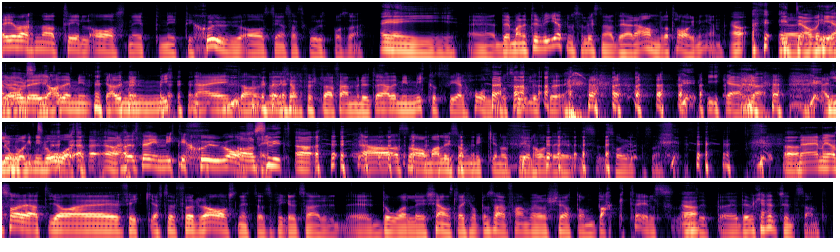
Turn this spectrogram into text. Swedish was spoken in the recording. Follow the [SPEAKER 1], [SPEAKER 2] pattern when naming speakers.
[SPEAKER 1] Hej och välkomna till avsnitt 97 av Sten, sax, godispåse.
[SPEAKER 2] Hej, hej!
[SPEAKER 1] Eh, det man inte vet nu som lyssnar, det här är andra tagningen.
[SPEAKER 2] Ja, inte av
[SPEAKER 1] Eh,
[SPEAKER 2] hela
[SPEAKER 1] jag,
[SPEAKER 2] avsnittet.
[SPEAKER 1] jag hade min, jag hade min mick, nej, inte men kanske första fem minuter. Jag hade min mick åt fel håll. Otroligt
[SPEAKER 2] Jävlar.
[SPEAKER 1] låg nivå. Så. Alltså, jag spelade in 97 avsnitt.
[SPEAKER 2] Avsnitt, ja.
[SPEAKER 1] Ja, och så har man liksom micken åt fel håll. Det är sorgligt alltså. Nej, men jag sa det att jag eh, fick, efter förra avsnittet så fick jag lite så här dålig känsla i kroppen. Så här, fan vad jag tjöt om DuckTales.
[SPEAKER 2] Ja.
[SPEAKER 1] Typ, eh, det är väl kanske inte så intressant.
